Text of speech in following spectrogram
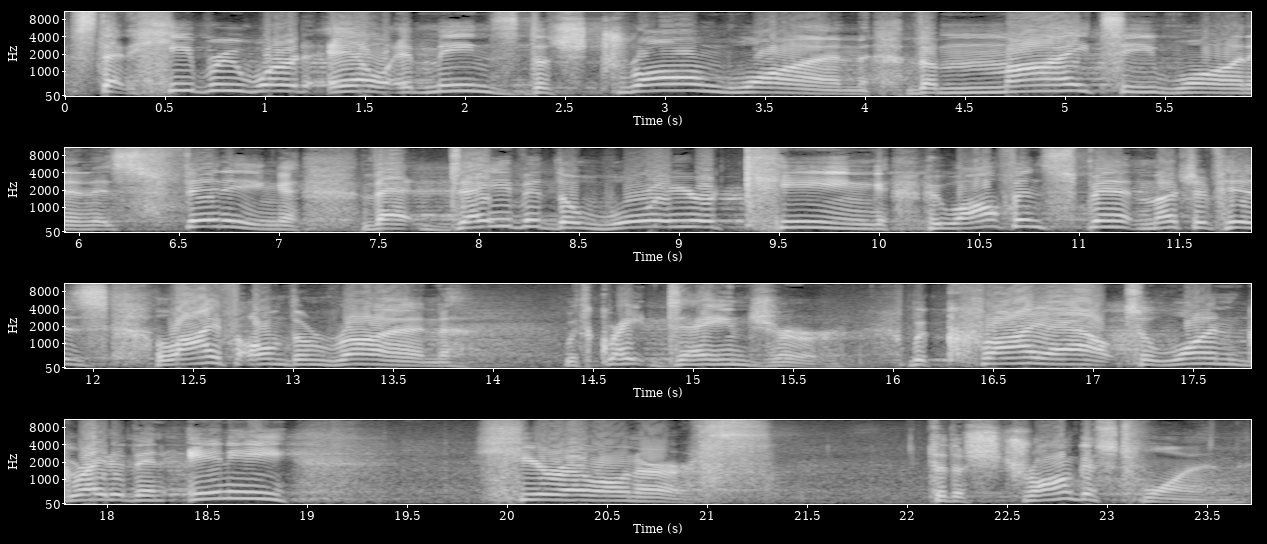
It's that Hebrew word El. It means the strong one, the mighty one. And it's fitting that David, the warrior king, who often spent much of his life on the run, with great danger, would cry out to one greater than any hero on earth, to the strongest one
